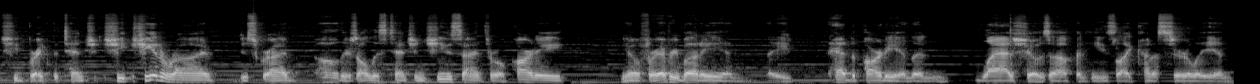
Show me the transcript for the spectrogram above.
she'd break the tension. She she had arrived, described, oh, there's all this tension. She decided to throw a party, you know, for everybody, and they had the party, and then Laz shows up, and he's like kind of surly and.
